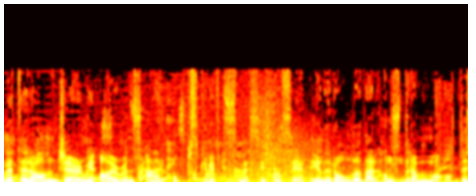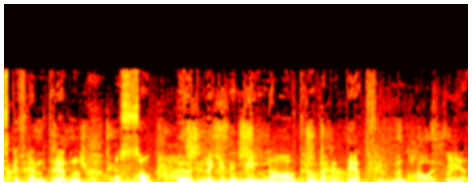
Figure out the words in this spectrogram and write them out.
Veteranen Jeremy Irons er oppskriftsmessig plassert i en rolle der hans dramatiske fremtreden også ødelegger det lille av troverdighet filmen har igjen.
